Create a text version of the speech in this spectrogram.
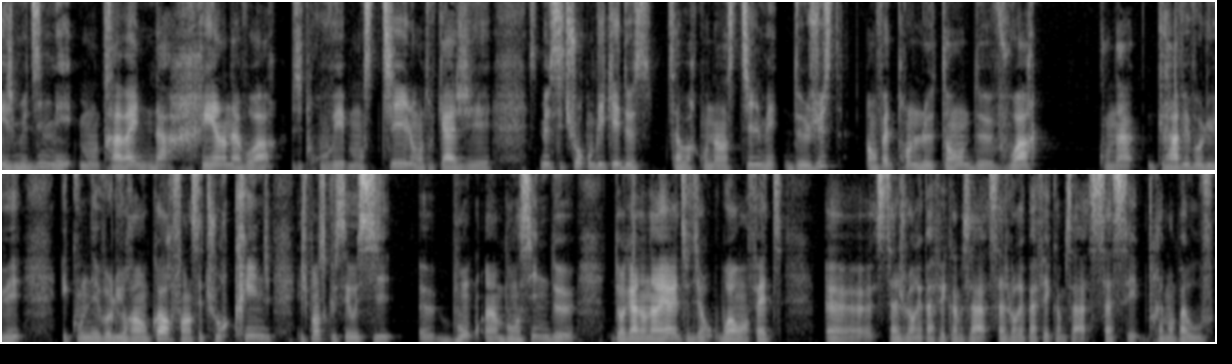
Et je me dis, mais mon travail n'a rien à voir. J'ai trouvé mon style, ou en tout cas, j'ai. Même c'est toujours compliqué de savoir qu'on a un style, mais de juste, en fait, prendre le temps de voir qu'on a grave évolué et qu'on évoluera encore. Enfin, c'est toujours cringe. Et je pense que c'est aussi euh, bon, un bon signe de, de regarder en arrière et de se dire, waouh, en fait, euh, ça je l'aurais pas fait comme ça, ça je l'aurais pas fait comme ça, ça c'est vraiment pas ouf.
